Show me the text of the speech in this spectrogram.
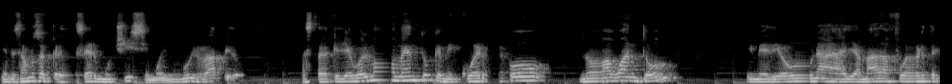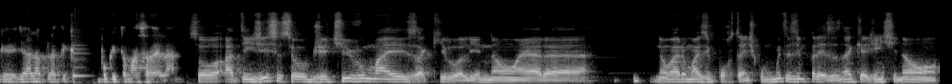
y empezamos a crecer muchísimo y muy rápido, hasta que llegó el momento que mi cuerpo no aguantó y me dio una llamada fuerte que ya la platicé un poquito más adelante. So, atingiste o seu objetivo, mas aquilo ali não era não era o mais importante, como muitas empresas, né, que a gente não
